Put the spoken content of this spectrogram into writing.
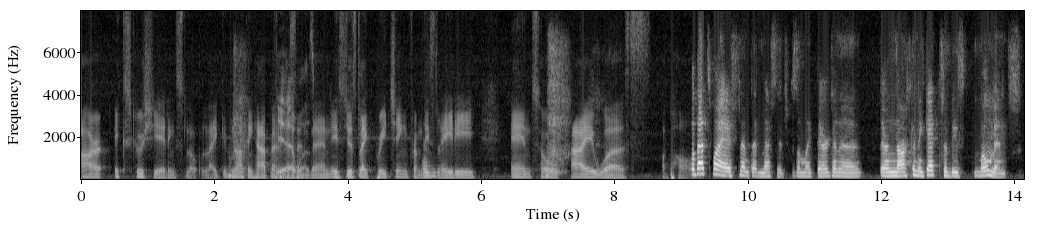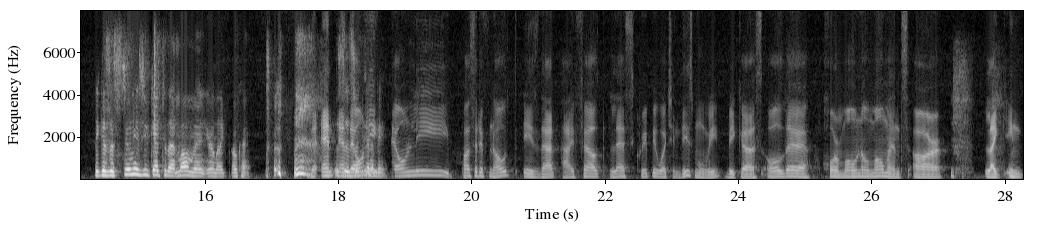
are excruciating slow like nothing happens Yeah, it and was. then it's just like preaching from this lady and so i was appalled Well, that's why I sent that message because I'm like, they're gonna, they're not gonna get to these moments because as soon as you get to that moment, you're like, okay. The, and and the only the only positive note is that I felt less creepy watching this movie because all the hormonal moments are like in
